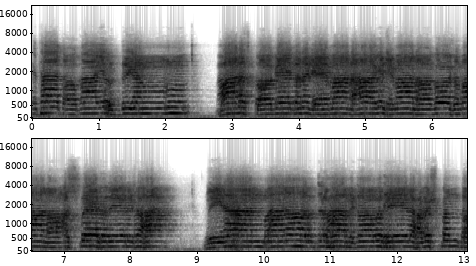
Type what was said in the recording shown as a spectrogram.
यथा तोकाय रुद्रियम् मानस्तोकेतनजयमानाय शिमानो गोषुमानो अश्वेषु रीरुषः वीरान्मानो रुद्रभामितोऽवधीरहविष्पन्तो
